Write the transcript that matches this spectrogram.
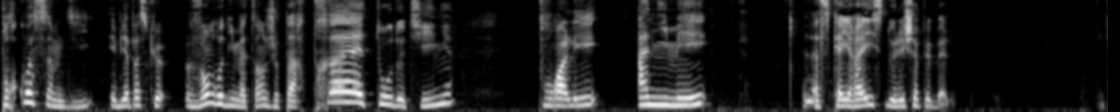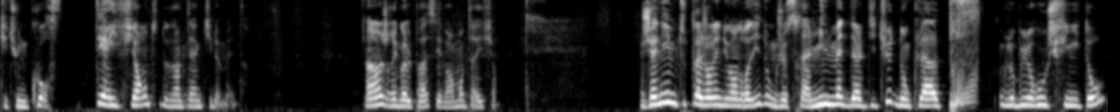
Pourquoi samedi? Eh bien parce que vendredi matin je pars très tôt de Tignes pour aller animer la Sky Race de l'échappée belle, qui est une course terrifiante de 21 km. Non, je rigole pas, c'est vraiment terrifiant. J'anime toute la journée du vendredi, donc je serai à 1000 mètres d'altitude, donc là, globule rouge finito.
